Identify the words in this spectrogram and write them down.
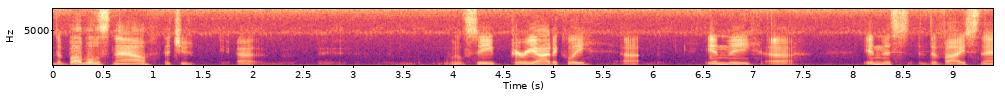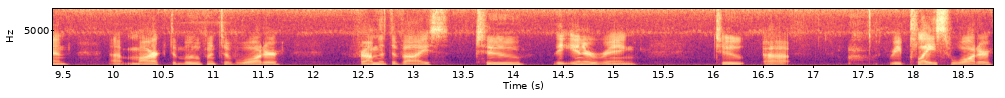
the bubbles now that you uh, will see periodically uh, in the uh, in this device then mark the movement of water from the device to the inner ring to uh, replace water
